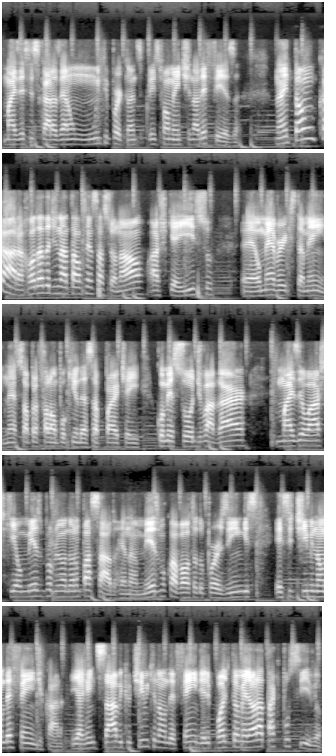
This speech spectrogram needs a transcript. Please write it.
mas esses caras eram muito importantes, principalmente na defesa. Né? Então, cara, rodada de Natal sensacional, acho que é isso. É, o Mavericks também, né? Só para falar um pouquinho dessa parte aí, começou devagar, mas eu acho que é o mesmo problema do ano passado, Renan. Mesmo com a volta do Porzingis, esse time não defende, cara. E a gente sabe que o time que não defende, ele pode ter o melhor ataque possível.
